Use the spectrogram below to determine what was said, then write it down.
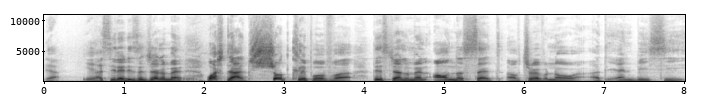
Yeah. Yeah. I see, ladies and gentlemen, watch that short clip of uh, this gentleman on the set of Trevor Noah at the NBC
